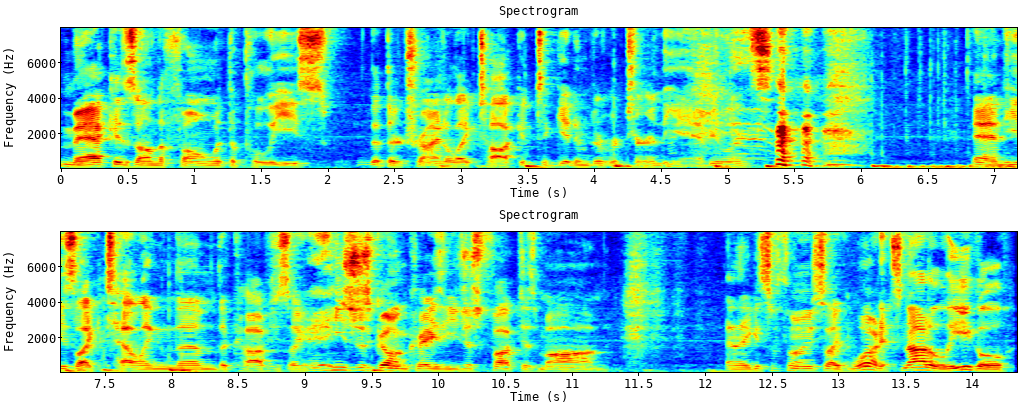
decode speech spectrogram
Mac is on the phone with the police that they're trying to like talk it to get him to return the ambulance. And he's like telling them the cop, he's like, "Hey, he's just going crazy. He just fucked his mom." And they gets the phone. He's like, "What? It's not illegal."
